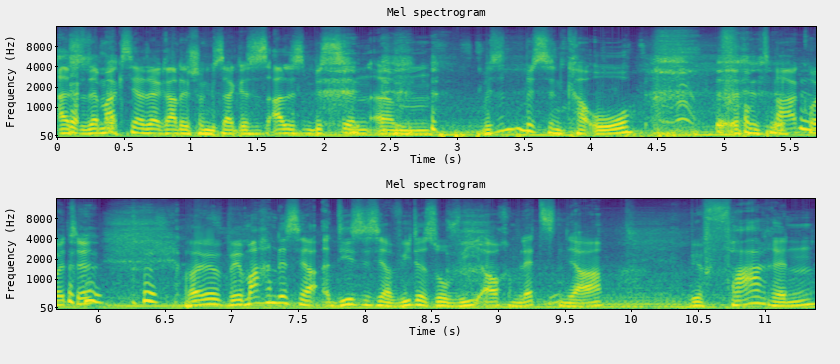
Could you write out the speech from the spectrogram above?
also der Maxi hat ja gerade schon gesagt, es ist alles ein bisschen, ähm, wir sind ein bisschen K.O. vom Tag heute. Weil wir, wir machen das ja dieses Jahr wieder so wie auch im letzten Jahr. Wir fahren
